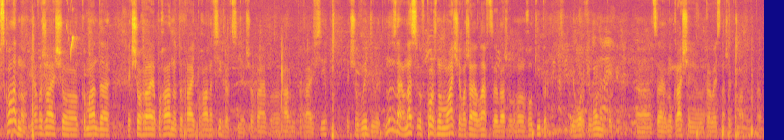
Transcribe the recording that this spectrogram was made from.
Складно. Я вважаю, що команда, якщо грає погано, то грають погано всі гравці. Якщо грає гарно, то грають всі. Якщо виділити. Ну не знаю, у нас в кожному матчі я вважаю Лев це наш голкіпер Єгор Філоненко. Е, Це ну, кращий гравець нашої команди, напевно.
